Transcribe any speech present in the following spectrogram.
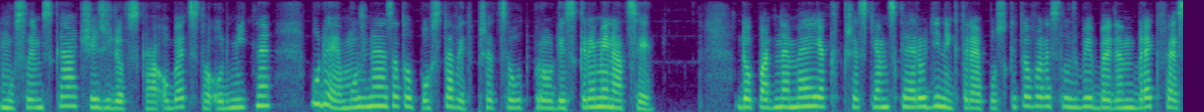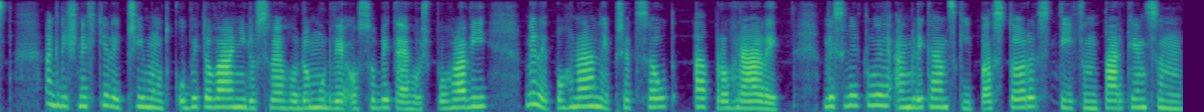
muslimská či židovská obec to odmítne, bude je možné za to postavit před soud pro diskriminaci. Dopadneme jak křesťanské rodiny, které poskytovaly služby bed and breakfast a když nechtěli přijmout k ubytování do svého domu dvě osoby téhož pohlaví, byly pohnány před soud a prohrály, vysvětluje anglikánský pastor Stephen Parkinson.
